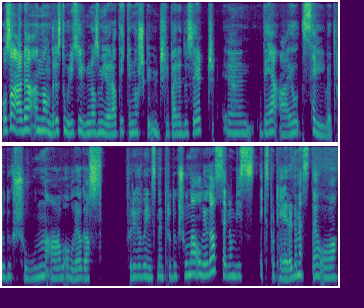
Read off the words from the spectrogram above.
Og så er det den andre store kilden som gjør at ikke norske utslipp er redusert. Eh, det er jo selve produksjonen av olje og gass. For i forbindelse med produksjon av olje og gass, selv om vi eksporterer det meste og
